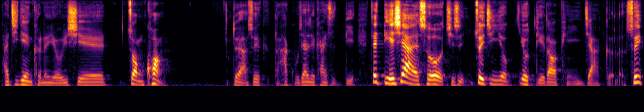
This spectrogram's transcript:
台积电可能有一些状况，对啊，所以它股价就开始跌。在跌下来的时候，其实最近又又跌到便宜价格了。所以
